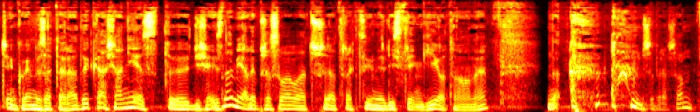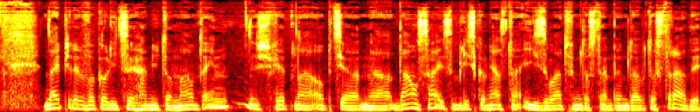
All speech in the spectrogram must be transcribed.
Dziękujemy za te rady. Kasia nie jest e, dzisiaj z nami, ale przesłała trzy atrakcyjne listingi, oto one. No, przepraszam. Najpierw w okolicy Hamilton Mountain. Świetna opcja na downsize, blisko miasta i z łatwym dostępem do autostrady.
